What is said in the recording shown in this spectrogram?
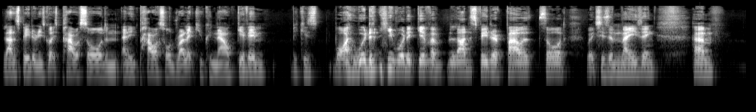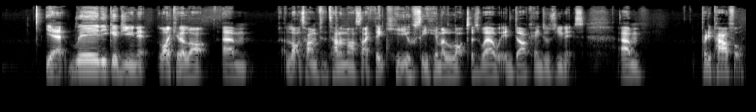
land speeder and he's got his power sword and any power sword relic you can now give him because why wouldn't you want to give a land speeder a power sword, which is amazing. Um, yeah, really good unit, like it a lot. Um, a lot of time for the Talon Master. I think you'll see him a lot as well in Dark Angels units. Um, pretty powerful.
